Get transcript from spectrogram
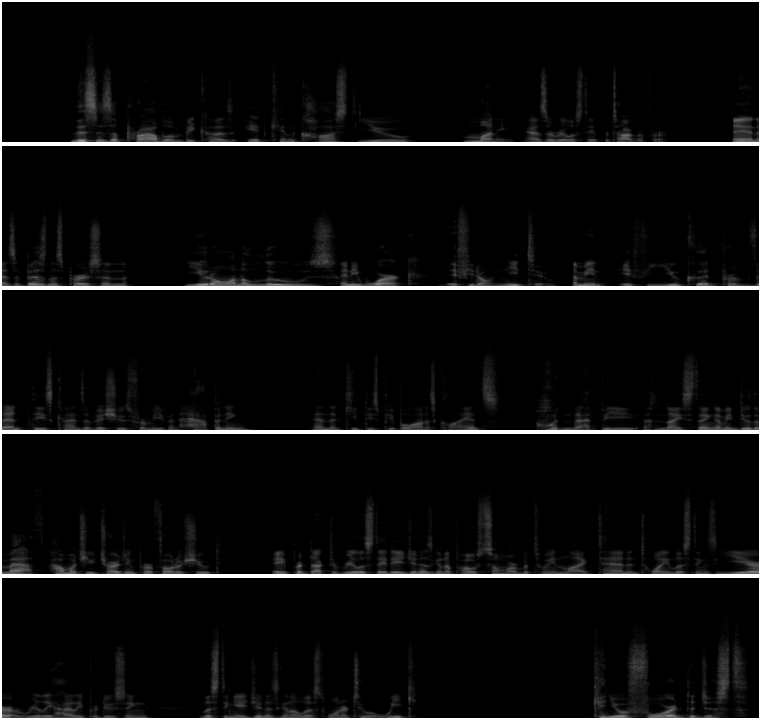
this is a problem because it can cost you money as a real estate photographer. And as a business person, you don't want to lose any work if you don't need to. I mean, if you could prevent these kinds of issues from even happening and then keep these people on as clients, wouldn't that be a nice thing? I mean, do the math. How much are you charging per photo shoot? A productive real estate agent is going to post somewhere between like 10 and 20 listings a year. A really highly producing listing agent is going to list one or two a week. Can you afford to just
